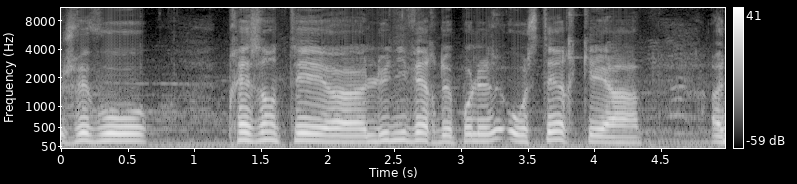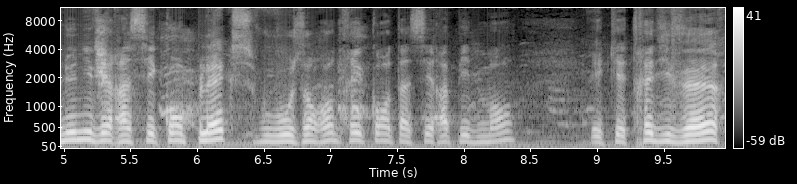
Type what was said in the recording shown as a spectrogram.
je vais vous présenter euh, l'univers de Paul Auster qui est un, univers assez complexe. Vous vous en rendrez compte assez rapidement et qui est très divers.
